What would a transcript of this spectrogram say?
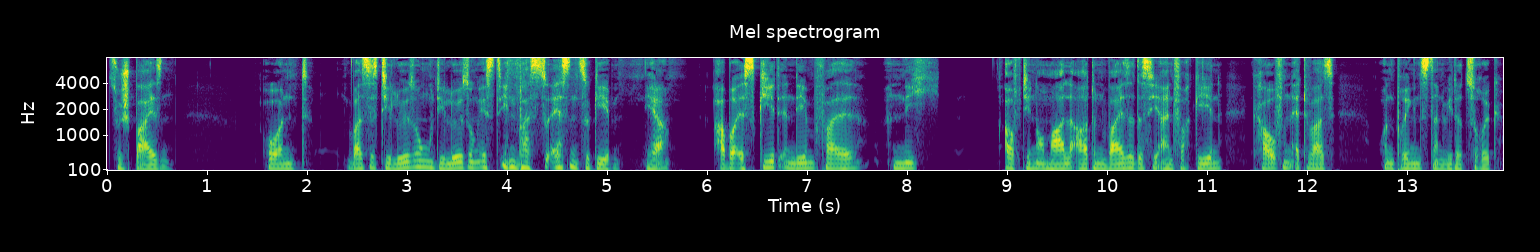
zu speisen. Und Was ist die Lösung? Die Lösung ist, ihnen was zu essen zu geben. Ja. Aber es geht in dem Fall nicht auf die normale Art und Weise, dass sie einfach gehen, kaufen etwas und bringen es dann wieder zurück.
